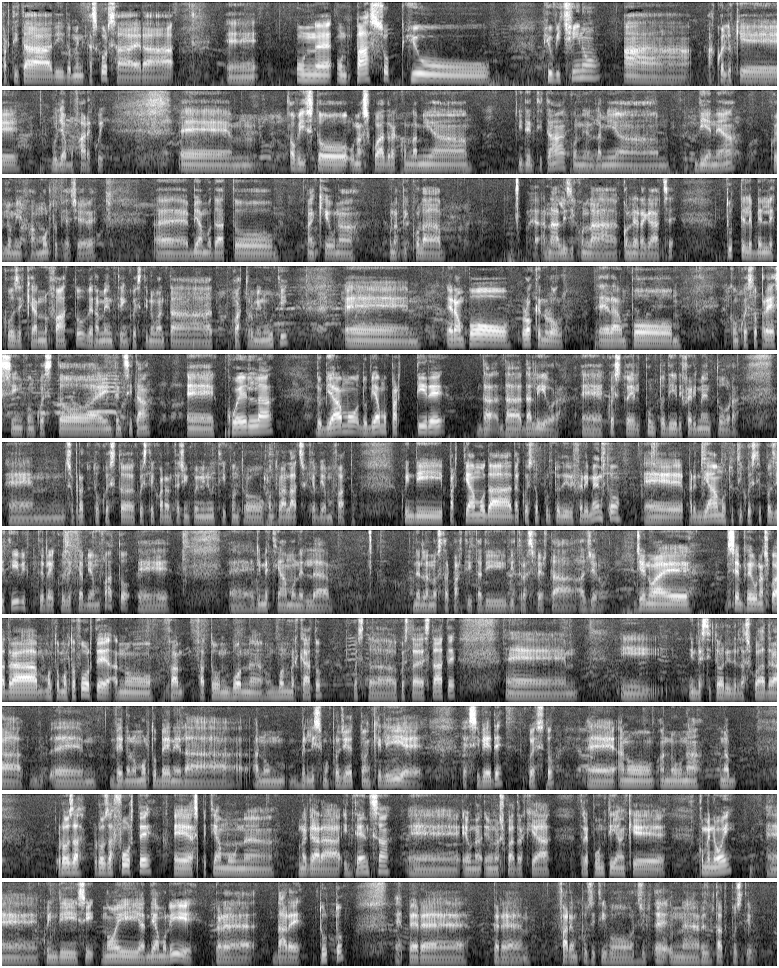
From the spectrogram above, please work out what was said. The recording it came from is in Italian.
partita di domenica scorsa era eh, un, un, passo più, più vicino a, a, quello che vogliamo fare qui. Eh, ho visto una squadra con la mia identità, con la mia DNA, quello mi fa molto piacere. Eh, abbiamo dato anche una, una piccola eh, analisi con, la, con le ragazze tutte le belle cose che hanno fatto veramente in questi 94 minuti. Eh, era un po' rock and roll, era un po' con questo pressing, con questa intensità. Eh, quella dobbiamo, dobbiamo partire da, da, da lì ora. Eh, questo è il punto di riferimento ora, eh, soprattutto questo, questi 45 minuti contro, contro, la Lazio che abbiamo fatto. Quindi partiamo da, da questo punto di riferimento, eh, prendiamo tutti questi positivi, tutte le cose che abbiamo fatto e li mettiamo nel, nella nostra partita di, di trasferta a Genoa. Genoa è sempre una squadra molto molto forte, hanno fa, fatto un buon, un buon mercato questa, questa estate. Eh, I investitori della squadra eh, vedono molto bene, la, hanno un bellissimo progetto anche lì e, e si vede questo. Eh, hanno, hanno una, una rosa, rosa, forte e aspettiamo un, una gara intensa, è una, una, squadra che ha tre punti anche come noi, eh, quindi sì, noi andiamo lì per dare tutto e per, per fare un, positivo, un risultato positivo.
